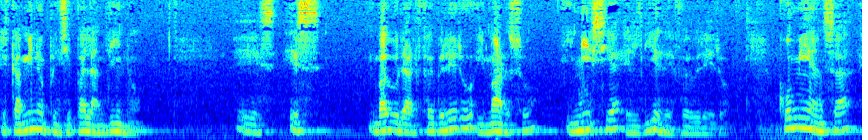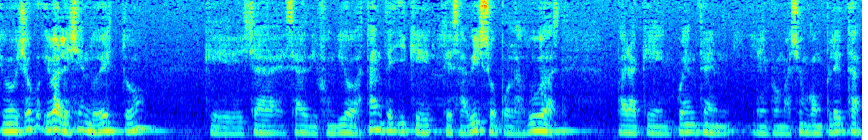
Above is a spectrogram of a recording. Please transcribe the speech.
El camino principal andino es, va a durar febrero y marzo, inicia el 10 de febrero. Comienza, yo iba leyendo esto, que ya se ha difundido bastante y que les aviso por las dudas para que encuentren la información completa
